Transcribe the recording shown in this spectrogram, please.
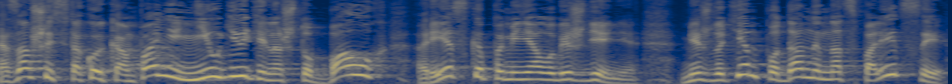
Оказавшись в такой компании, неудивительно, что Балух резко поменял убеждения. Между тем, по данным нацполиции,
